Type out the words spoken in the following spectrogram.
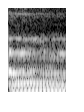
thôi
